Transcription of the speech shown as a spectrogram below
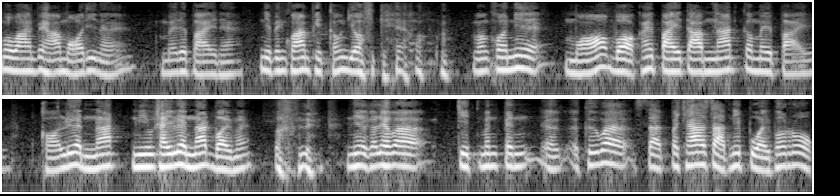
เมื่อวานไปหาหมอที่ไหนไม่ได้ไปนะนี่เป็นความผิดของโยมแก้วบางคนเนี่ยหมอบอกให้ไปตามนัดก็ไม่ไป ขอเลื่อนนัดมีใครเลื่อนนัดบ่อยไหมเนี่ยก็เรียกว่า จิตมันเป็นเออคือว่าสัตว์ประชาสัตว์นี่ป่วยเพราะโรค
